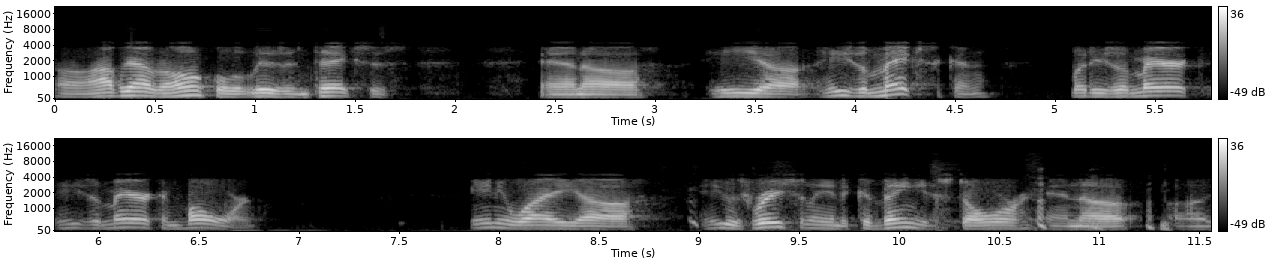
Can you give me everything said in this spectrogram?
uh, I've got an uncle that lives in Texas, and uh, he uh, he's a Mexican, but he's American. He's American born. Anyway, uh, he was recently in a convenience store, and uh, a,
